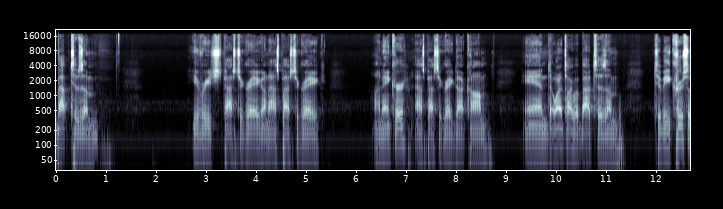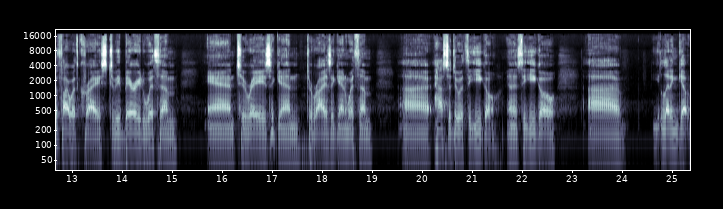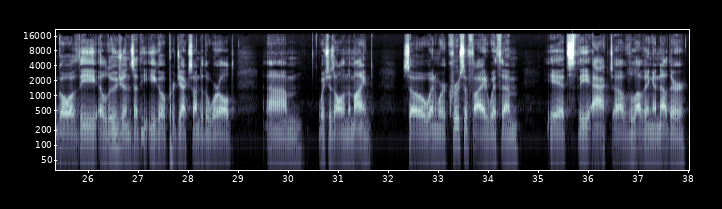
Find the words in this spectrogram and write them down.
baptism. You've reached Pastor Greg on Ask Pastor Greg on Anchor, askpastorgreg.com. And I want to talk about baptism to be crucified with Christ, to be buried with Him, and to raise again, to rise again with Him, uh, has to do with the ego. And it's the ego uh, letting go of the illusions that the ego projects onto the world, um, which is all in the mind. So when we're crucified with Him, it's the act of loving another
